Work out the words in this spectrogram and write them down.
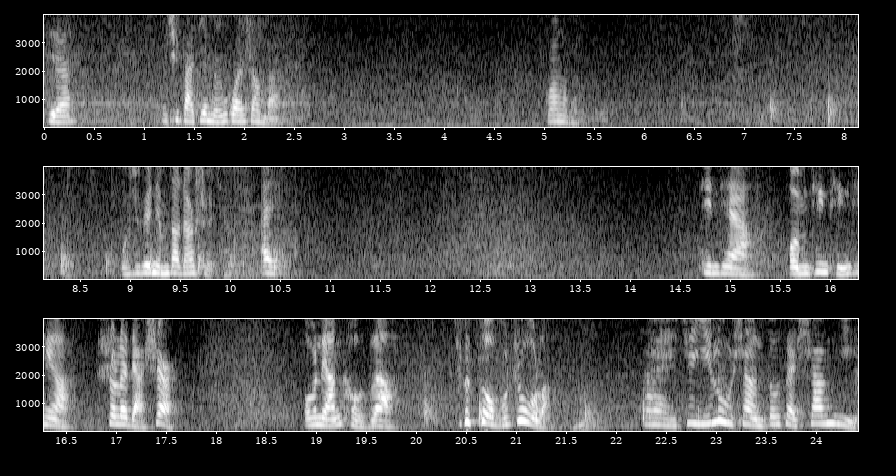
姐，你去把店门关上吧。关了吧。我去给你们倒点水去。哎。今天啊，我们听婷婷啊说了点事儿，我们两口子啊就坐不住了。哎，这一路上都在商议，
